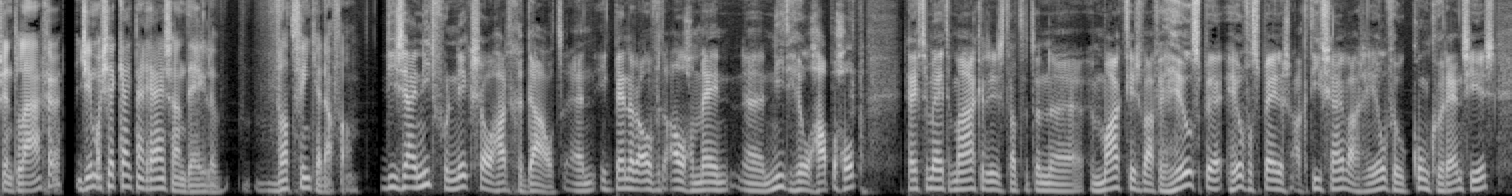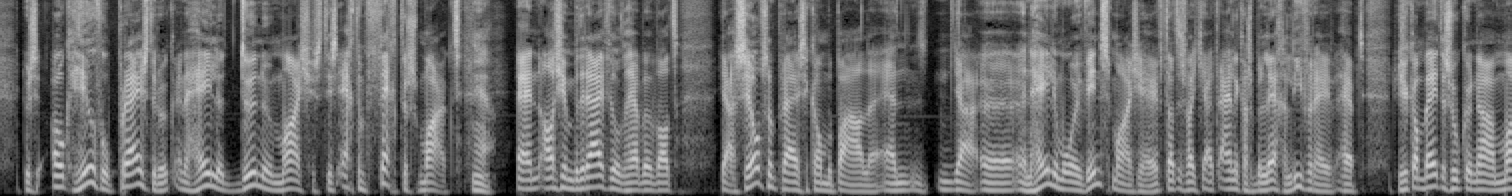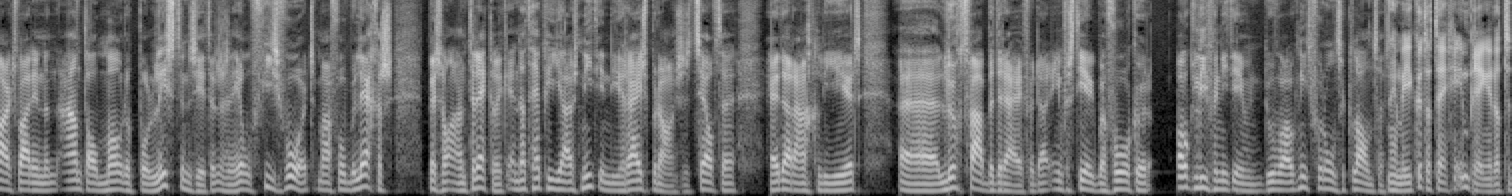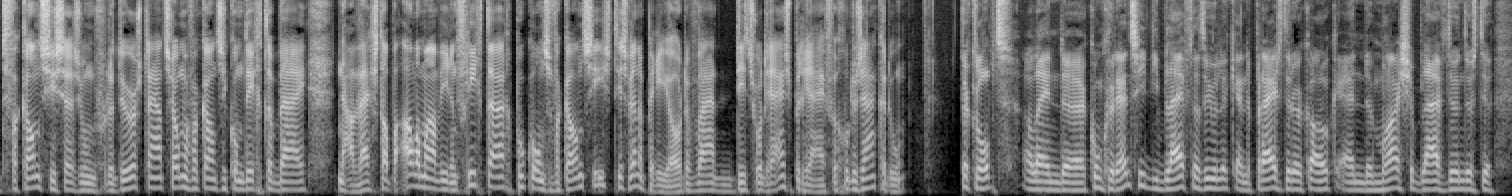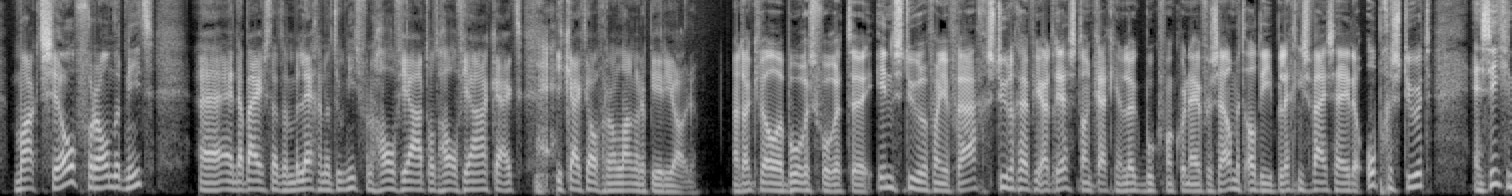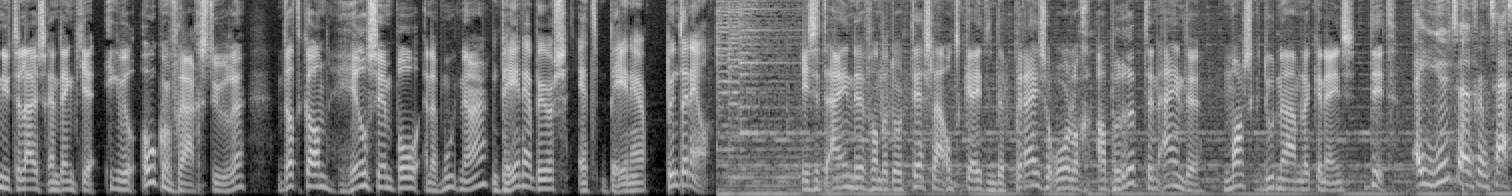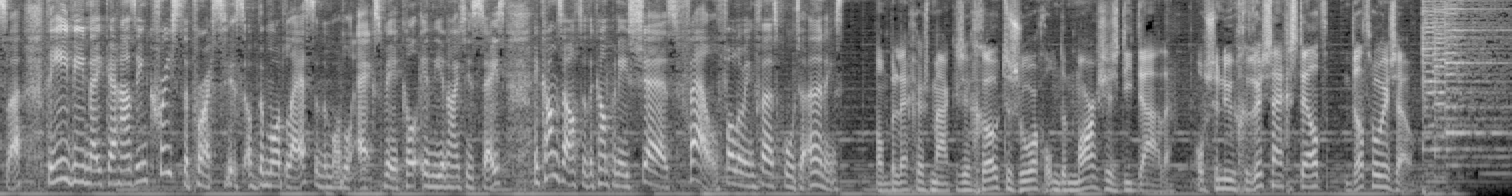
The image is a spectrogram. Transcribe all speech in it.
lager. Jim, als jij kijkt naar reisaandelen, wat vind jij daarvan? die zijn niet voor niks zo hard gedaald. En ik ben er over het algemeen eh, niet heel happig op. Heeft ermee te maken dus dat het een, eh, een markt is waar heel, heel veel spelers actief zijn, waar heel veel concurrentie is. Dus ook heel veel prijsdruk en hele dunne marges. Het is echt een vechtersmarkt. Ja. En als je een bedrijf wilt hebben wat ja, zelf zijn prijzen kan bepalen en ja, eh, een hele mooie winstmarge heeft, dat is wat je uiteindelijk als belegger liever he- hebt. Dus je kan beter zoeken naar een markt waarin een aantal monopolisten zitten. Dat is een heel vies woord, maar voor beleggers best wel aantrekkelijk. En dat heb je juist niet in die reisbranche. Hetzelfde daaraan gelieerd. Eh, luchtvaartbedrijven, daar investeer ik bij voorkeur ook liever niet in. Doen we ook niet voor onze klanten. Nee, maar je kunt er tegen inbrengen dat het vakantieseizoen voor de deur staat. Zomervakantie komt dichterbij. Nou, wij stappen allemaal weer in het vliegtuig, boeken onze vakanties. Het is wel een periode waar dit soort reisbedrijven goede zaken doen. Dat klopt. Alleen de concurrentie die blijft natuurlijk en de prijsdruk ook. En de marge blijft dun. Dus de markt zelf verandert niet. Uh, en daarbij is dat een belegger natuurlijk niet van half jaar tot half jaar kijkt. Nee. Die kijkt over een langere periode. Nou, dankjewel eh, Boris voor het uh, insturen van je vraag. Stuur nog even je adres, dan krijg je een leuk boek van Corné Verzeil met al die beleggingswijsheden opgestuurd. En zit je nu te luisteren en denk je, ik wil ook een vraag sturen? Dat kan heel simpel en dat moet naar bnrbeurs.bnr.nl. Is het einde van de door Tesla ontketende prijzenoorlog abrupt een einde? Musk doet namelijk ineens dit. A U-turn from Tesla. The EV maker has increased the prices of the Model S and the Model X vehicle in the United States. It comes after the company's shares fell following first quarter earnings. Want beleggers maken zich grote zorgen om de marges die dalen. Of ze nu gerust zijn gesteld, dat hoor je zo.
